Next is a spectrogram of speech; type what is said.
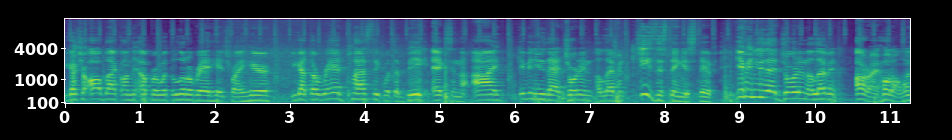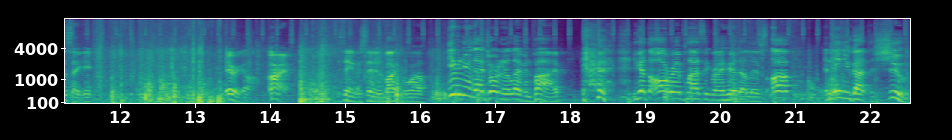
You got your all black on the upper with the little red hitch right here. You got the red plastic with the big X in the eye, giving you that Jordan 11. Jesus, thing is stiff. Giving you that Jordan 11 all right, hold on one second. There we go. All right. This thing has been sitting in the box for a while. Giving you that Jordan 11 vibe. you got the all red plastic right here that lifts off. And then you got the shoe.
